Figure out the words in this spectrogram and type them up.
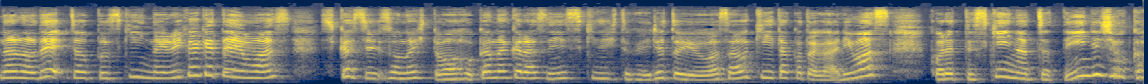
ーなので、ちょっと好きになりかけています。しかし、その人は他のクラスに好きな人がいるという噂を聞いたことがありります。これって好きになっちゃっていいんでしょうか？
